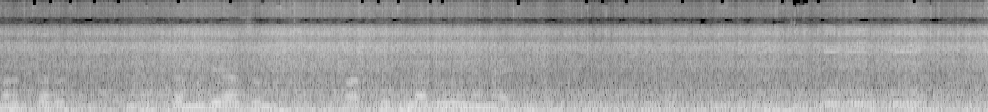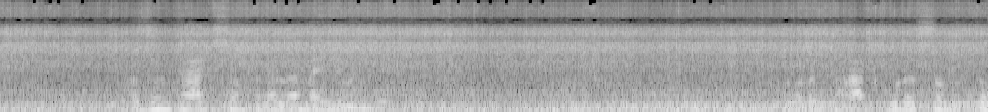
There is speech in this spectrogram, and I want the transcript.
नंतर घाटामध्ये अजून ट्रॅफिक लागलेलं नाही. अजून घाट संपलेला नाही म्हणजे. थोडं घाट पुढं संपतो?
